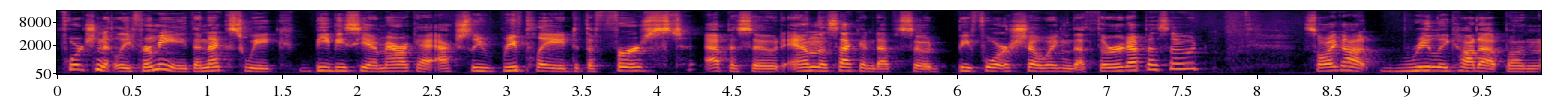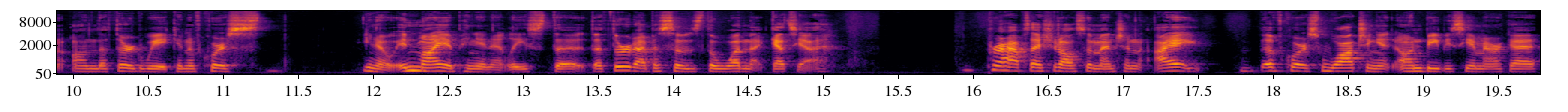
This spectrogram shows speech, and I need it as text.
fortunately for me, the next week, BBC America actually replayed the first episode and the second episode before showing the third episode. So I got really caught up on on the third week, and of course, you know, in my opinion at least, the the third episode's the one that gets you. Perhaps I should also mention I, of course, watching it on BBC America,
